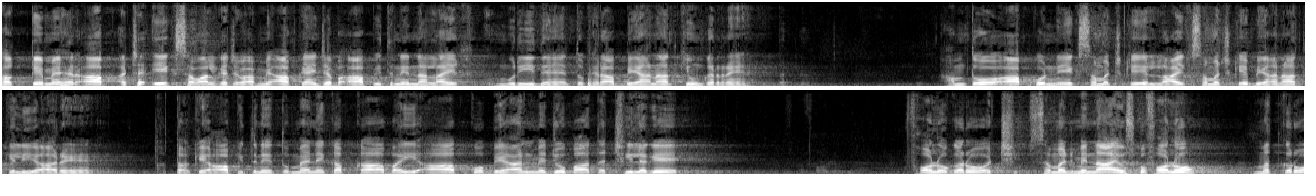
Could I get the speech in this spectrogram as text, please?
حق کے مہر آپ اچھا ایک سوال کا جواب میں آپ کہیں جب آپ اتنے نالائق مرید ہیں تو پھر آپ بیانات کیوں کر رہے ہیں ہم تو آپ کو نیک سمجھ کے لائق سمجھ کے بیانات کے لیے آ رہے ہیں تاکہ آپ اتنے تو میں نے کب کہا بھائی آپ کو بیان میں جو بات اچھی لگے فالو کرو اچھی سمجھ میں نہ آئے اس کو فالو مت کرو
